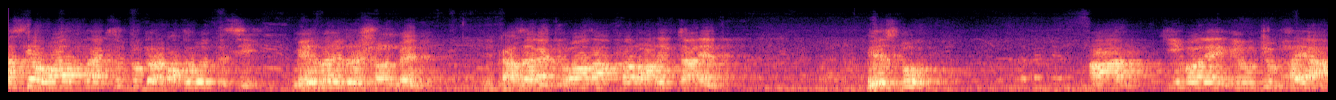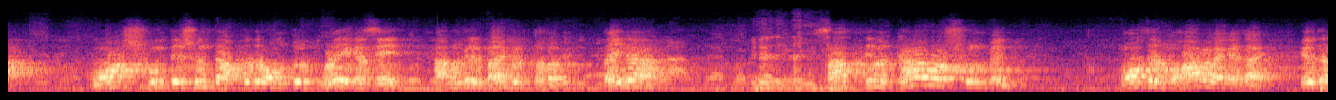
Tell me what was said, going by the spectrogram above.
আজকে ওয়াজ টুকরা কথা বলতেছি। মেহরবানি করে শুনবেন। ওয়াজ আপনারা অনেক জানেন। ফেসবুক আর কি বলে ইউটিউব ভাইয়া, ওয়াজ শুনতে শুনতে আপনাদের অন্তর ভরে গেছে করতে হবে, তাই না? সাত দিনের কার ওয়াজ শুনবেন? মজের লাগে যায়। এদের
